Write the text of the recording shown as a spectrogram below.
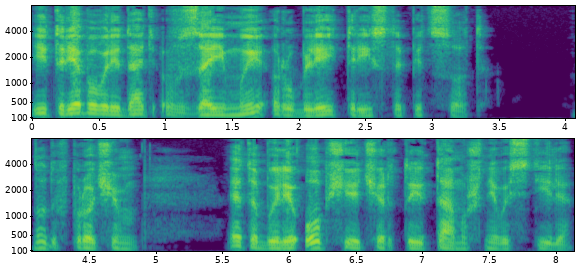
и требовали дать взаймы рублей 300-500. Ну да, впрочем, это были общие черты тамошнего стиля,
